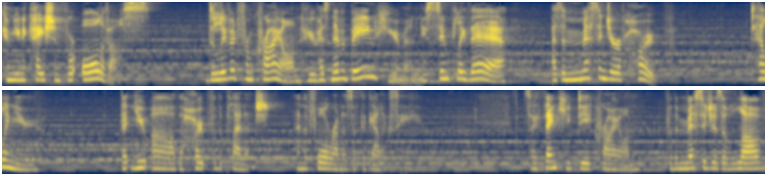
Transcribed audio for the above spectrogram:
communication for all of us. Delivered from Kryon, who has never been human, is simply there as a messenger of hope, telling you that you are the hope for the planet and the forerunners of the galaxy. So, thank you, dear Kryon, for the messages of love,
